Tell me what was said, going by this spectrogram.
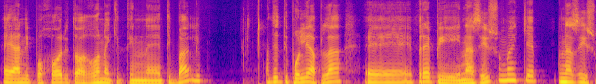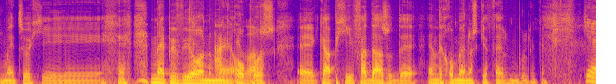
ε, ανυποχώρητο αγώνα και την, ε, την πάλη διότι πολύ απλά ε, πρέπει να ζήσουμε και να ζήσουμε έτσι, όχι να επιβιώνουμε Ακριβώς. όπως ε, κάποιοι φαντάζονται ενδεχομένως και θέλουν πουλικά. Και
